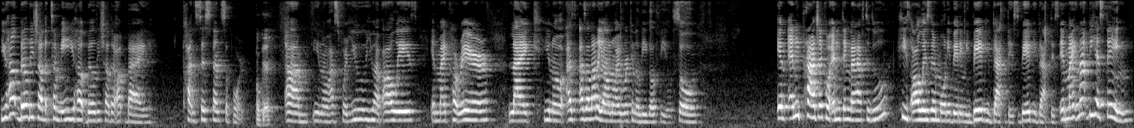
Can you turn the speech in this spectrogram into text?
You help build each other. To me, you help build each other up by consistent support. Okay. um, you know, as for you, you have always in my career, like, you know, as as a lot of y'all know, I work in the legal field. So in any project or anything that I have to do, he's always there motivating me. Babe, you got this. Babe, you got this. It might not be his thing,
